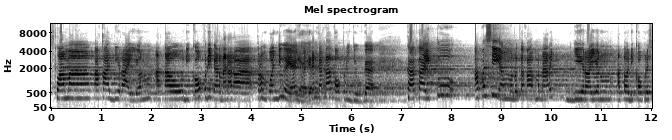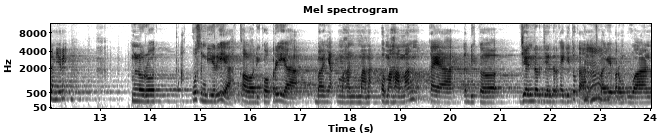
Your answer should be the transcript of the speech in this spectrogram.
Selama kakak di rayon atau di kopri karena kakak perempuan juga ya, Iya, berarti iya, kan benar. kakak kopri juga. Kakak itu apa sih yang menurut kakak menarik di rayon atau di kopri sendiri? Menurut aku sendiri ya, kalau di Kopri ya banyak pemahaman pemahaman kayak lebih ke gender-gender kayak gitu kan Mm-mm. sebagai perempuan.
